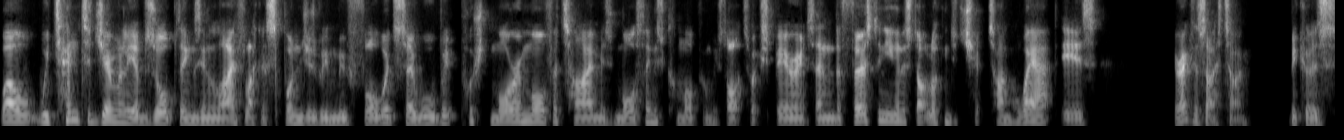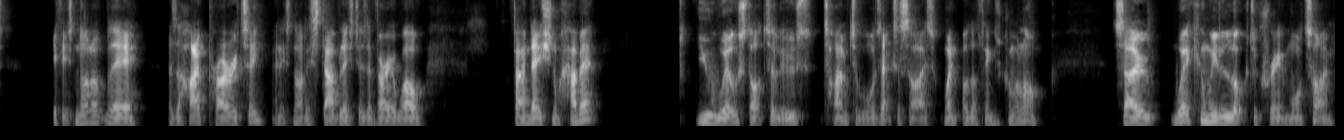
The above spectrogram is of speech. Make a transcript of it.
well, we tend to generally absorb things in life like a sponge as we move forward. So we'll be pushed more and more for time as more things come up and we start to experience. And the first thing you're going to start looking to chip time away at is your exercise time. Because if it's not up there as a high priority and it's not established as a very well foundational habit, you will start to lose time towards exercise when other things come along. So, where can we look to create more time?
